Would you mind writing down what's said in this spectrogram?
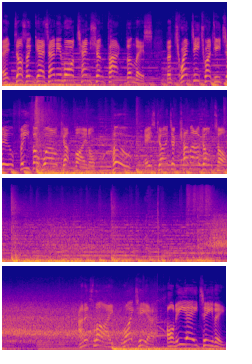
It doesn't get any more tension-packed than this. The 2022 FIFA World Cup final. Who is going to come out on top? And it's live right here on EA TV.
